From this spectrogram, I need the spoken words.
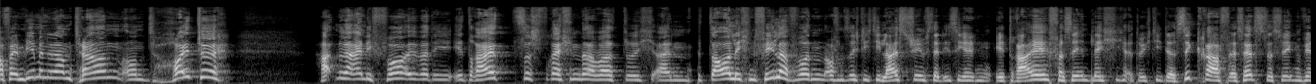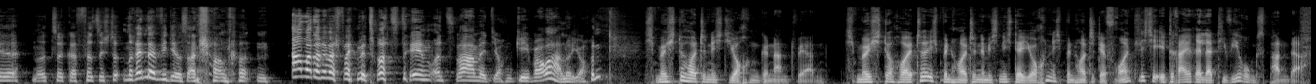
Auf ein Bier, meine Damen und Herren, und heute hatten wir eigentlich vor, über die E3 zu sprechen, aber durch einen bedauerlichen Fehler wurden offensichtlich die Livestreams der diesjährigen E3 versehentlich durch die der SIGGRAPH ersetzt, weswegen wir nur circa 40 Stunden Rendervideos anschauen konnten. Aber darüber sprechen wir trotzdem, und zwar mit Jochen Gebauer. Hallo Jochen. Ich möchte heute nicht Jochen genannt werden. Ich möchte heute, ich bin heute nämlich nicht der Jochen, ich bin heute der freundliche E3-Relativierungspanda.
